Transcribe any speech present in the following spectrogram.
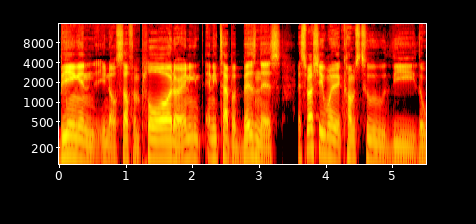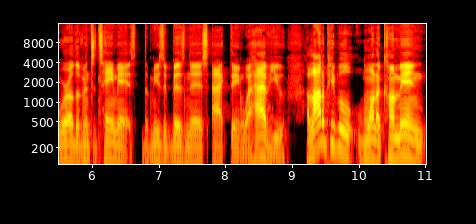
being in, you know, self-employed or any any type of business, especially when it comes to the the world of entertainment, the music business, acting, what have you, a lot of people want to come in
